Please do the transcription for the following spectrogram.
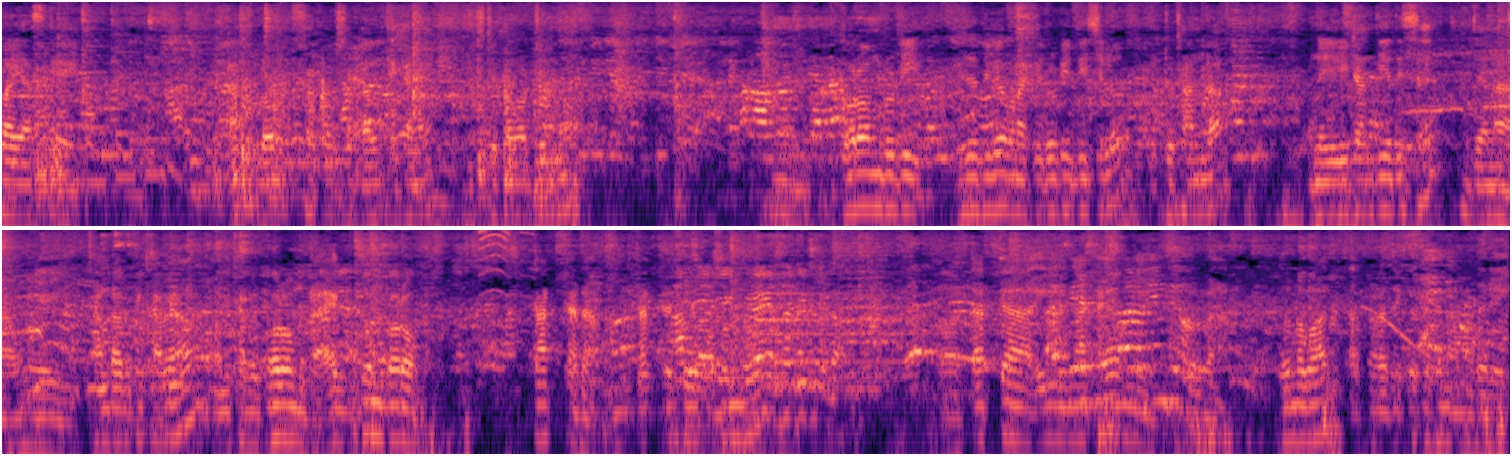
ভাই আজকে আসলো সকাল সকাল এখানে মিষ্টি খাওয়ার জন্য। গরম রুটি ভেজে দিবে, ওনাকে রুটি দিয়েছিল, একটু ঠান্ডা। উনি রিটার্ন দিয়ে দিছে যে, না, উনি এই ঠান্ডা রুটি খাবে না, উনি খাবে গরমটা, একদম গরম। টাটকাটা টাটকা খেয়ে পছন্দ টাটকা এই না খায় উনি করবে না। ধন্যবাদ, আপনারা দেখতে থাকেন আমাদের এই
